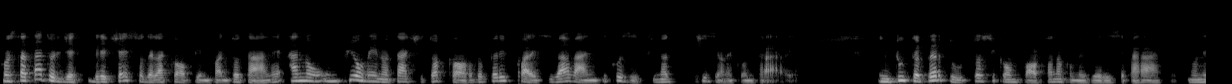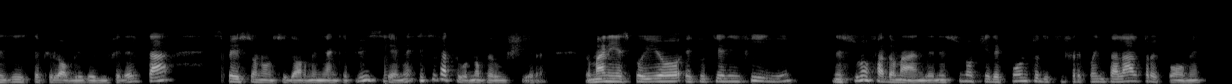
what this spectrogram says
Constatato il decesso della coppia in quanto tale, hanno un più o meno tacito accordo per il quale si va avanti così fino a decisione contraria. In tutto e per tutto si comportano come veri separati. Non esiste più l'obbligo di fedeltà, spesso non si dorme neanche più insieme e si fa turno per uscire. Domani esco io e tu tieni i figli? Nessuno fa domande, nessuno chiede conto di chi frequenta l'altro e come.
